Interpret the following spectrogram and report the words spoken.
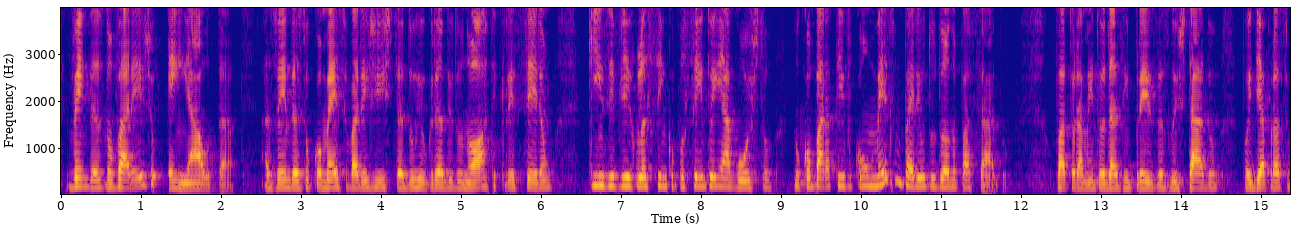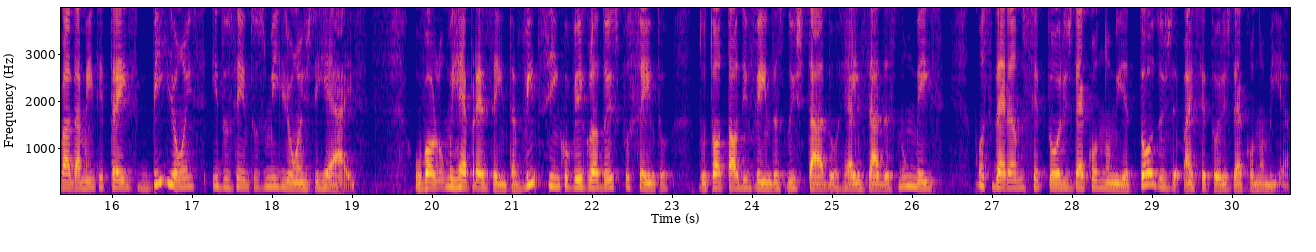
Vendas no varejo em alta. As vendas do comércio varejista do Rio Grande do Norte cresceram 15,5% em agosto, no comparativo com o mesmo período do ano passado. O faturamento das empresas no estado foi de aproximadamente 3 bilhões e 200 milhões de reais. O volume representa 25,2% do total de vendas no estado realizadas no mês, considerando setores da economia, todos os demais setores da economia.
